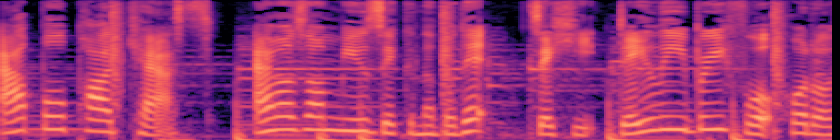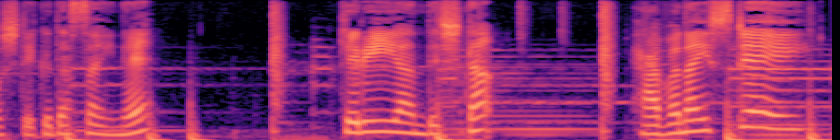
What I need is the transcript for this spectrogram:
Apple Podcasts、Amazon Music などでぜひ Daily Brief をフォローしてくださいね。ケリーアンでした。Have a nice day!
